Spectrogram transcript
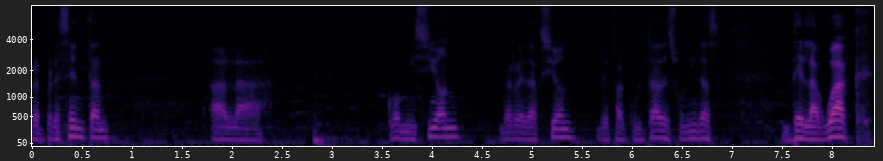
representan a la Comisión de Redacción de Facultades Unidas de la UAC.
